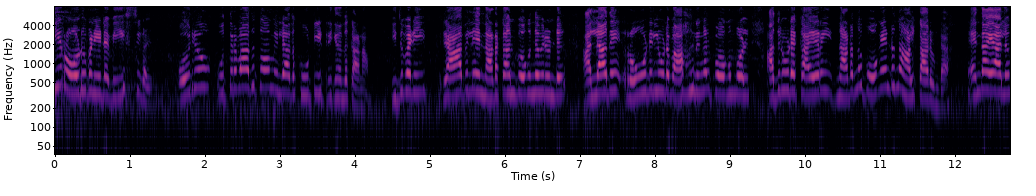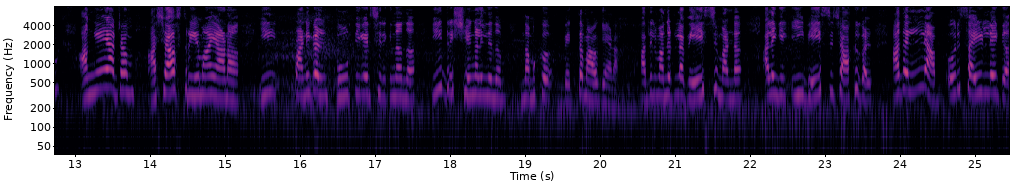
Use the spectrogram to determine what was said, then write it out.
ഈ റോഡ് പണിയുടെ വേസ്റ്റുകൾ ഒരു ഉത്തരവാദിത്വവും ഇല്ലാതെ കൂട്ടിയിട്ടിരിക്കുന്നത് കാണാം. ഇതുവഴി രാവിലെ നടക്കാൻ പോകുന്നവരുണ്ട്. അല്ലാതെ റോഡിലൂടെ വാഹനങ്ങൾ പോകുമ്പോൾ അതിലൂടെ കയറി നടന്നു പോകേണ്ടുന്ന ആൾക്കാരുണ്ട്. എന്തായാലും അങ്ങേയറ്റം അശാസ്ത്രീയമായാണ് ഈ പണികൾ പൂർത്തീകരിച്ചിരിക്കുന്നതെന്ന് ഈ ദൃശ്യങ്ങളിൽ നിന്നും നമുക്ക് വ്യക്തമാവുകയാണ്. അതിൽ വന്നിട്ടുള്ള വേസ്റ്റ് മണ്ണ് അല്ലെങ്കിൽ ഈ വേസ്റ്റ് ചാക്കുകൾ അതെല്ലാം ഒരു സൈഡിലേക്ക്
